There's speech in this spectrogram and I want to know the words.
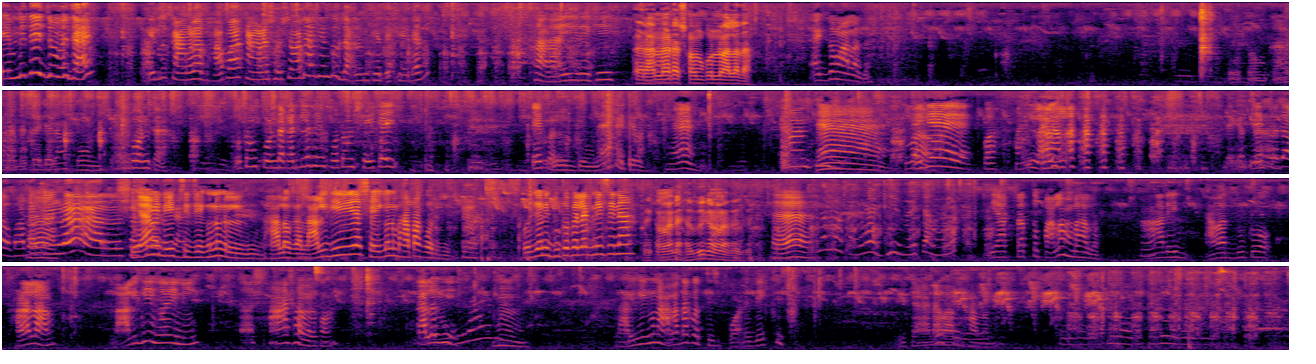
এমনিতেই জমে যায় কিন্তু কাঁকড়া ভাপা কাঁকড়া সর্ষে বাটা কিন্তু দারুণ খেতে খেয়ে দেখো। ছাড়াই রেখি রান্নাটা সম্পূর্ণ আলাদা। একদম আলাদা প্রথম কাঁকড়াটা কেটেলাম কোন কোনটা? প্রথম কোনটা কাটলে তুমি প্রথম সেইটাই এ করো। কেটেলাম হ্যাঁ হ্যাঁ। এই যে। লাল। এই করে দাও ভাপা কাঁকড়া আর সে আমি দেখছি যেগুলো ভালো গা লাল গিয়ে সেইগুলো ভাপা করবি। ওই জন্য দুটো প্লেট নিছি না। হেভি কাঁকড়া হয়েছে। হ্যাঁ। একটা তো পালাম ভালো। আর এই আবার দুটো ছাড়ালাম। লাল ঘি হয়নি তা শ্বাস হবে এখন। কালো ঘি? হুম। লাল ঘিগুলো আলাদা করতেছি পরে কাঁকড়াটা আবার ভালো না।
